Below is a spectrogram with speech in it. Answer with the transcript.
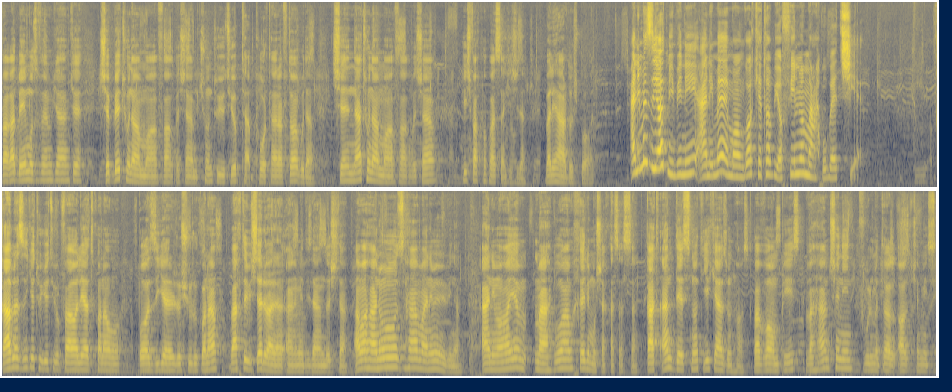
فقط به این موضوع فکر می‌کردم که چه بتونم موفق بشم چون تو یوتیوب پرطرفدار بودم. چه نتونم موفق بشم هیچ وقت پا پس نکشیدم. ولی هر دوش باحال. انیمه زیاد می‌بینی؟ انیمه مانگا کتاب یا فیلم محبوبت چیه؟ قبل از اینکه تو یوتیوب فعالیت کنم و بازیگری رو شروع کنم. وقت بیشتری برای انیمه دیدن داشتم. اما هنوز هم انیمه می‌بینم. انیمه های محبوب هم خیلی مشخص هستن. قطعا Death Note یکی از اونهاست و One Piece و همچنین Fullmetal Alchemist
